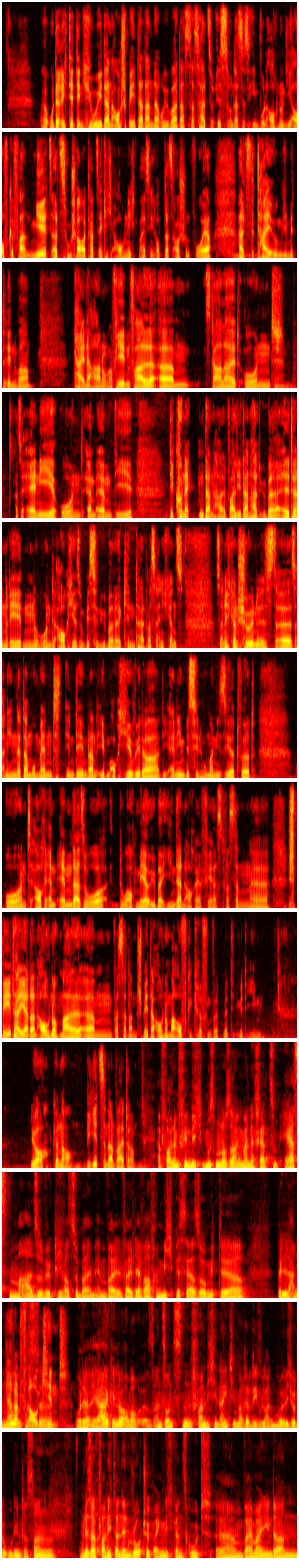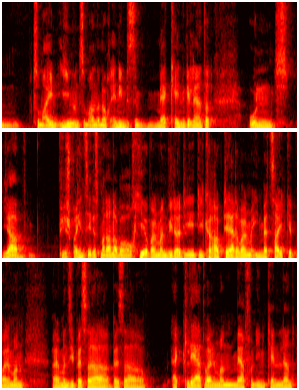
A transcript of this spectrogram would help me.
unterrichtet den Huey dann auch später dann darüber, dass das halt so ist und das ist ihm wohl auch noch nie aufgefallen. Mir jetzt als Zuschauer tatsächlich auch nicht. Weiß nicht, ob das auch schon vorher als Detail irgendwie mit drin war. Keine Ahnung. Auf jeden Fall ähm, Starlight und also Annie und MM, die die connecten dann halt, weil die dann halt über Eltern reden und auch hier so ein bisschen über ihre Kindheit, was eigentlich ganz, was eigentlich ganz schön ist, äh, ist eigentlich ein netter Moment, in dem dann eben auch hier wieder die Annie ein bisschen humanisiert wird und auch MM da so du auch mehr über ihn dann auch erfährst, was dann äh, später ja dann auch noch mal, ähm, was da dann später auch noch mal aufgegriffen wird mit mit ihm. Ja, genau. Wie geht's denn dann weiter? Ja, vor allem finde ich, muss man noch sagen, man erfährt zum ersten Mal so wirklich was über MM, weil, weil der war für mich bisher so mit der belangloseste. Er hat Frau und Kind. Oder ja, genau, aber ansonsten fand ich ihn eigentlich immer relativ langweilig oder uninteressant. Und deshalb fand ich dann den Roadtrip eigentlich ganz gut, ähm, weil man ihn dann zum einen ihn und zum anderen auch Annie ein bisschen mehr kennengelernt hat. Und ja, wir sprechen es jedes Mal an, aber auch hier, weil man wieder die, die Charaktere, weil man ihnen mehr Zeit gibt, weil man, weil man sie besser, besser erklärt, weil man mehr von ihnen kennenlernt.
